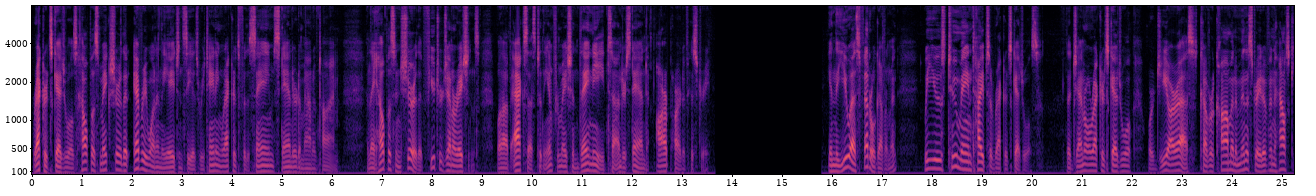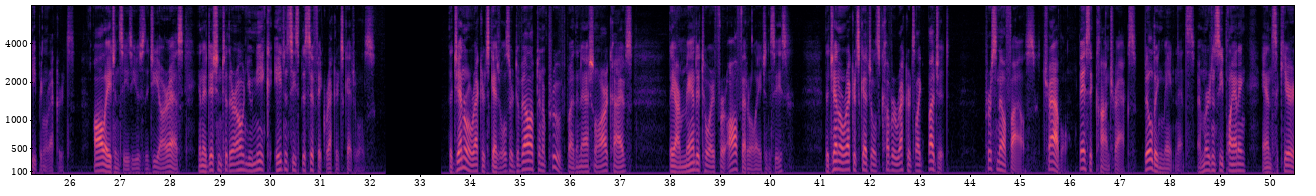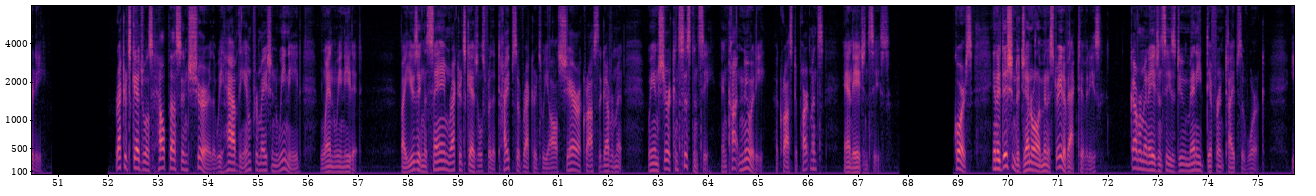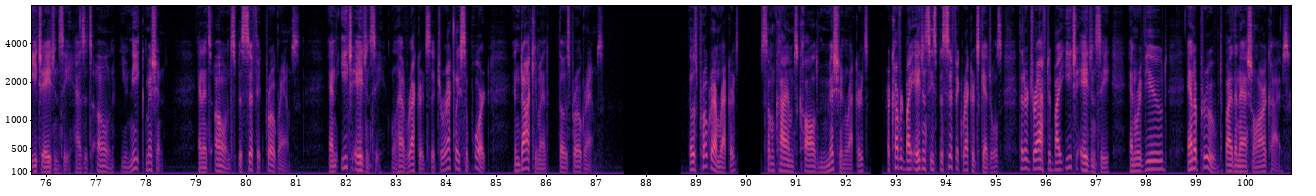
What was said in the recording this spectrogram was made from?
Record schedules help us make sure that everyone in the agency is retaining records for the same standard amount of time, and they help us ensure that future generations will have access to the information they need to understand our part of history. In the U.S. federal government, we use two main types of record schedules. The General Record Schedule, or GRS, cover common administrative and housekeeping records. All agencies use the GRS in addition to their own unique agency-specific record schedules. The General Record Schedules are developed and approved by the National Archives. They are mandatory for all federal agencies. The General Record Schedules cover records like budget, personnel files, travel, basic contracts, building maintenance, emergency planning, and security. Record schedules help us ensure that we have the information we need when we need it. By using the same record schedules for the types of records we all share across the government, we ensure consistency and continuity across departments and agencies. Of course, in addition to general administrative activities, government agencies do many different types of work. Each agency has its own unique mission and its own specific programs, and each agency will have records that directly support and document those programs. Those program records, sometimes called mission records, are covered by agency-specific record schedules that are drafted by each agency and reviewed and approved by the National Archives.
